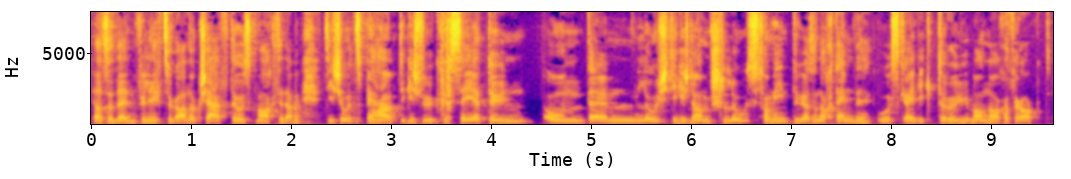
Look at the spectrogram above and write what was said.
dass er dann vielleicht sogar noch Geschäfte ausgemacht hat. Aber die Schutzbehauptung ist wirklich sehr dünn und ähm, lustig ist noch am Schluss vom Interview, also nachdem der Gredig dreimal nachgefragt,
